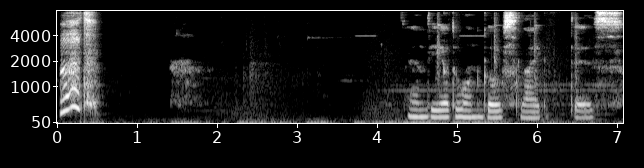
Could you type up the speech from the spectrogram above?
What? And the other one goes like this.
